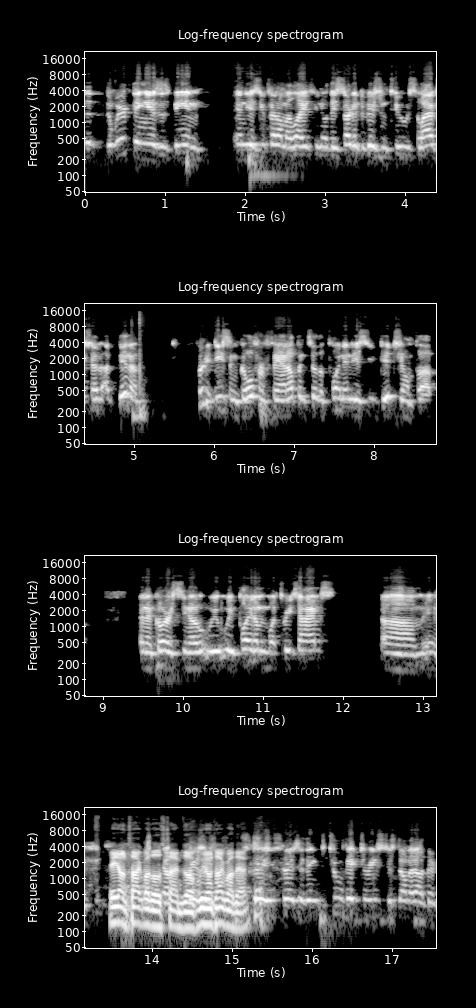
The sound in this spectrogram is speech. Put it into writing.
the, the weird thing is, is being NDSU fan all my life. You know, they started Division two, so actually, I've, I've been a pretty decent Gopher fan up until the point NDSU did jump up. And of course, you know, we, we played them what three times. Um, They don't talk about those times though. We don't talk about that. Crazy, crazy thing. Two victories, just throwing it out there.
